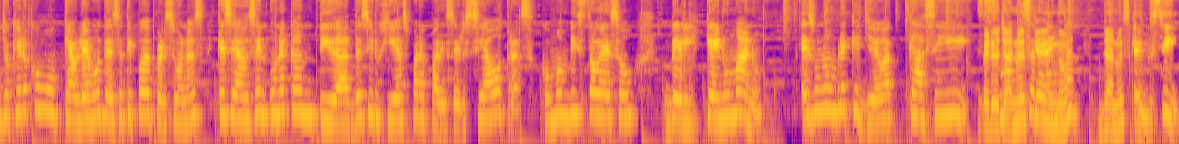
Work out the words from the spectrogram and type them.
Yo quiero como que hablemos de ese tipo de personas que se hacen una cantidad de cirugías para parecerse a otras. ¿Cómo han visto eso del Ken humano? Es un hombre que lleva casi... Pero ya no es Ken, ¿no? Ya no es Ken. Eh, sí,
